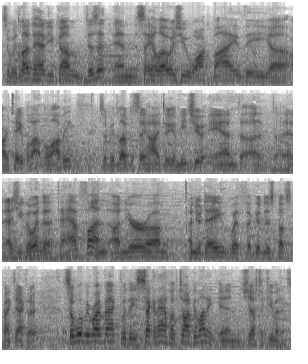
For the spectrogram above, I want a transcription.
So we'd love to have you come visit and say hello as you walk by the uh, our table out in the lobby. So we'd love to say hi to you, meet you, and, uh, as you go in to, to have fun on your um, on your day with the Good News Club Spectacular. So we'll be right back with the second half of Talking Money in just a few minutes.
